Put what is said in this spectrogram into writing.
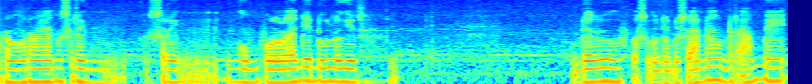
orang-orang yang sering sering ngumpul aja dulu gitu udah tuh pas gue nyampe sana udah rame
